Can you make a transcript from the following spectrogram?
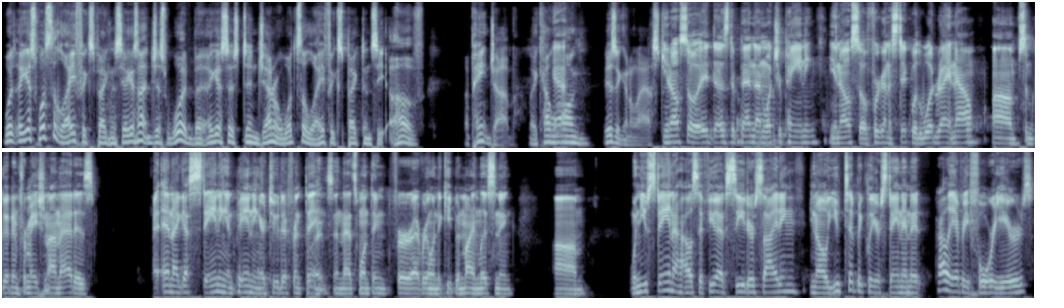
What I guess what's the life expectancy? I guess not just wood, but I guess just in general. What's the life expectancy of a paint job? Like how Yeah. long is it going to last? You know, so it does depend on what you're painting. You know, so if we're gonna stick with wood right now, um, some good information on that is, and I guess staining and painting are two different things, and that's one thing for everyone to keep in mind listening. Um, when you stain a house, if you have cedar siding, you know, you typically are staining it probably every four years.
